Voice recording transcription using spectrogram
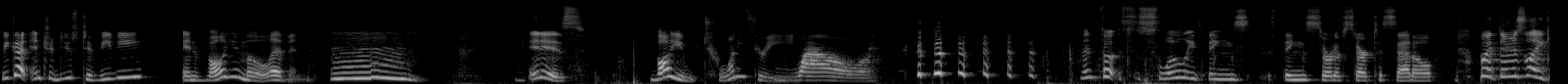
We got introduced to Vivi in volume 11. Mm, It is volume 23. wow. Then fo- slowly things things sort of start to settle. But there's like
